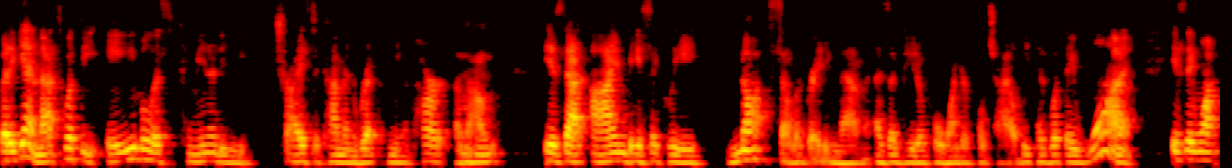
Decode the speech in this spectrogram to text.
But again, that's what the ableist community tries to come and rip me apart mm-hmm. about is that I'm basically not celebrating them as a beautiful, wonderful child because what they want is they want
